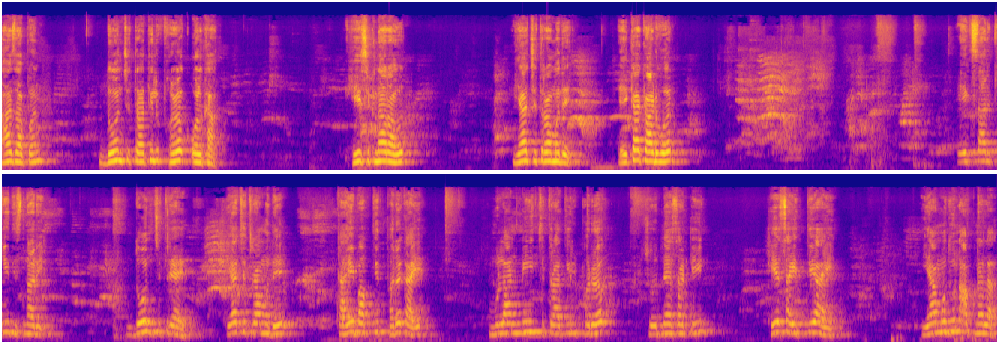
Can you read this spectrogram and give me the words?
आज आपण दोन चित्रातील फरक ओळखा. हे शिकणार आहोत. या चित्रामध्ये एका कार्डवर एकसारखी दिसणारी दोन चित्रे आहेत. या चित्रामध्ये काही बाबतीत फरक आहे. मुलांनी चित्रातील फरक शोधण्यासाठी हे साहित्य आहे. यामधून आपणाला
